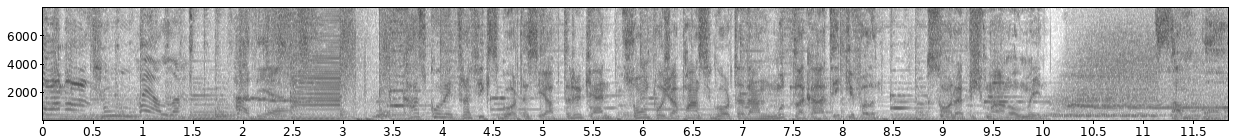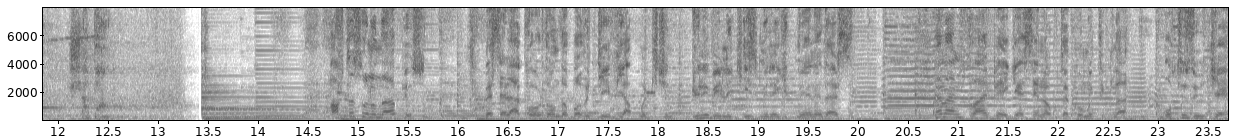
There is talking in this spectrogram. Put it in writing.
Olamaz. Hay Allah. Hadi ya. Kasko ve trafik sigortası yaptırırken Sompo Japan sigortadan mutlaka teklif alın. Sonra pişman olmayın. Sampo Japan. Hafta sonu ne yapıyorsun? Mesela kordonda balık keyfi yapmak için günübirlik İzmir'e gitmeye ne dersin? Hemen flypgs.com'u tıkla. 30 ülke,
